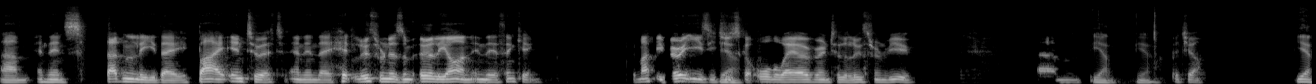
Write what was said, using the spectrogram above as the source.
um, and then suddenly they buy into it and then they hit Lutheranism early on in their thinking. It might be very easy to yeah. just go all the way over into the Lutheran view. Um, yeah, yeah. But yeah. Yeah.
